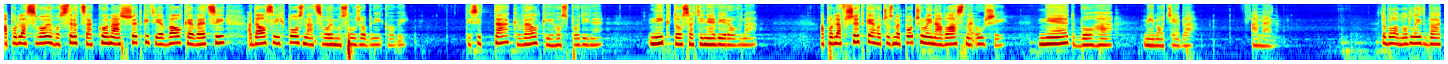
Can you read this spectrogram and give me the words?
a podľa svojho srdca konáš všetky tie veľké veci a dal si ich poznať svojmu služobníkovi. Ty si tak veľký, hospodine. Nikto sa ti nevyrovná. A podľa všetkého, čo sme počuli na vlastné uši, nie Boha mimo teba. Amen. To bola modlitba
